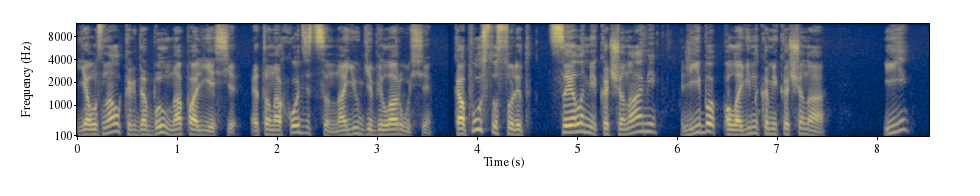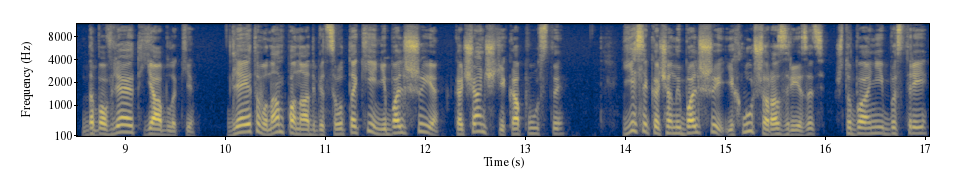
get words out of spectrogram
я узнал, когда был на Полесье. Это находится на юге Беларуси. Капусту солят целыми кочанами, либо половинками кочана. И добавляют яблоки. Для этого нам понадобятся вот такие небольшие качанчики капусты. Если качаны большие, их лучше разрезать, чтобы они быстрее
